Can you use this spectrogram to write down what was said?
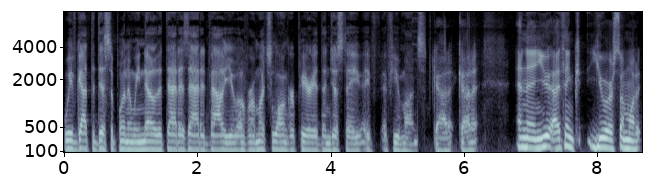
we've got the discipline and we know that that has added value over a much longer period than just a, a, a few months. Got it. Got it. And then you, I think you are somewhat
